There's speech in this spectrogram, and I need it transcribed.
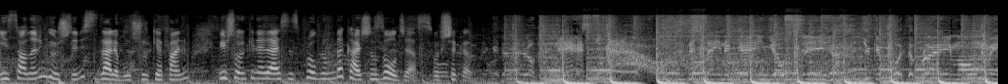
İnsanların görüşlerini sizlerle buluşturuk efendim. Bir sonraki Ne Dersiniz programında karşınızda olacağız. Hoşçakalın. Now. Put the blame on me.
